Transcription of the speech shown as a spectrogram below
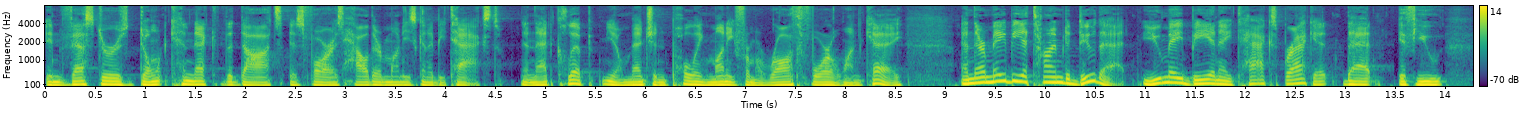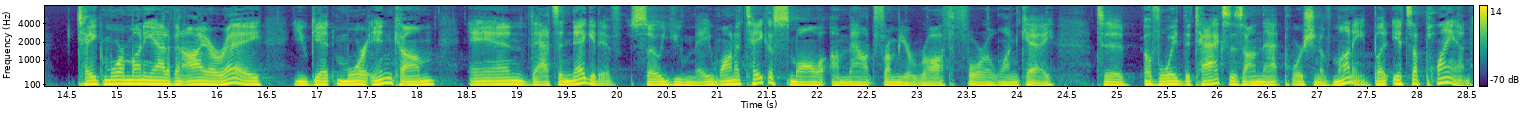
investors don't connect the dots as far as how their money's going to be taxed. And that clip, you know, mentioned pulling money from a Roth 401k. And there may be a time to do that. You may be in a tax bracket that if you take more money out of an IRA, you get more income and that's a negative. So you may want to take a small amount from your Roth 401k to avoid the taxes on that portion of money, but it's a plan.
